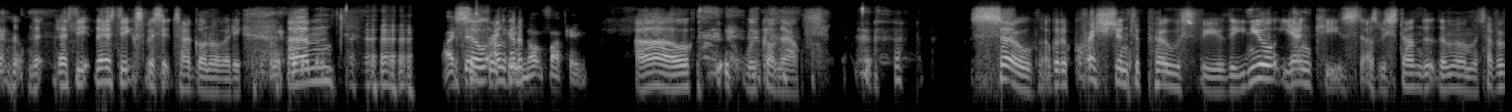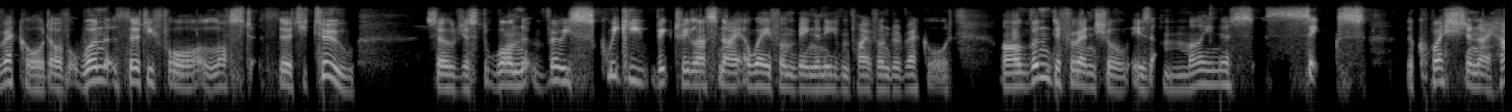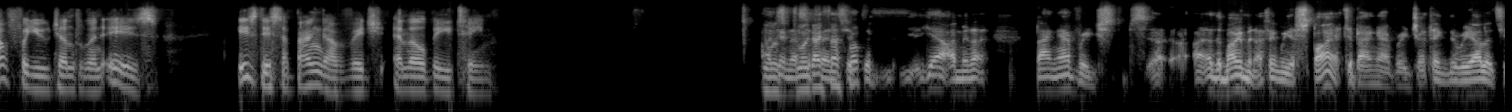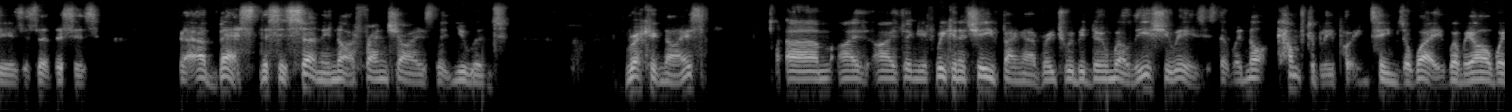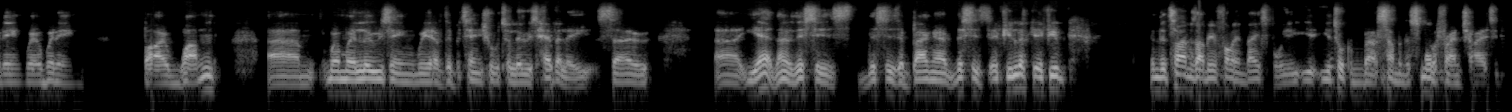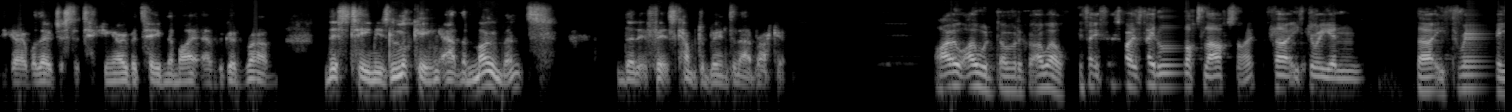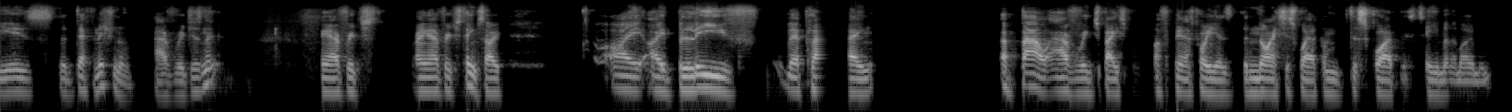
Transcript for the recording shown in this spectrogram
there's the there's the explicit tag on already. Um, I said so freaking, I'm gonna... not fucking. Oh, we've gone now. So, I've got a question to pose for you. The New York Yankees, as we stand at the moment, have a record of 134, lost 32. So, just one very squeaky victory last night away from being an even 500 record. Our run differential is minus six. The question I have for you, gentlemen, is Is this a bang average MLB team? I think that's offensive. To, yeah, I mean, uh, bang average uh, at the moment. I think we aspire to bang average. I think the reality is is that this is at best this is certainly not a franchise that you would recognize. Um, I, I think if we can achieve bang average, we'd be doing well. The issue is is that we're not comfortably putting teams away. When we are winning, we're winning by one. Um, when we're losing, we have the potential to lose heavily. So uh, yeah, no, this is this is a banger. This is if you look if you in the times I've been following baseball, you, are talking about some of the smaller franchises. You go, well, they're just a ticking over team that might have a good run. This team is looking at the moment that it fits comfortably into that bracket. I, I would, I would agree. Well, if they, I suppose they lost last night, thirty-three and thirty-three is the definition of average, isn't it? Average, average team. So I I believe they're playing about average baseball. I think that's probably the nicest way I can describe this team at the moment.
